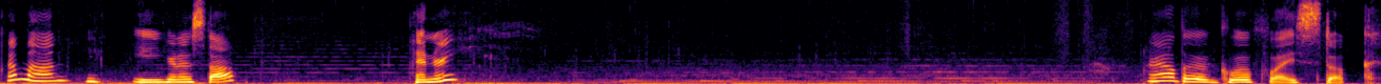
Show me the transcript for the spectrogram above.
Come on. You, you gonna stop? Henry? How the glowfly stuck?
